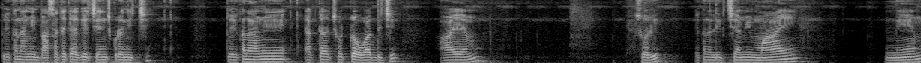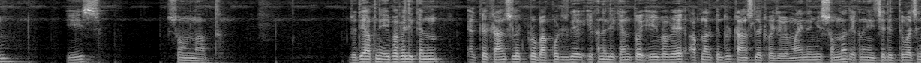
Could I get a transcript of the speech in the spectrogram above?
তো এখানে আমি ভাষাটাকে আগে চেঞ্জ করে নিচ্ছি। তো এখানে আমি একটা ছোট্ট ওয়ার্ড দিচ্ছি। আই এম সরি এখানে লিখছি আমি মাই নেম ইজ সোমনাথ যদি আপনি এইভাবে লিখেন, একটা ট্রান্সলেট পুরো বাক্য যদি এখানে লিখেন, তো এইভাবে আপনার কিন্তু ট্রান্সলেট হয়ে যাবে। মাই নেম ইজ সোমনাথ এখানে নিচে দেখতে পাচ্ছেন,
